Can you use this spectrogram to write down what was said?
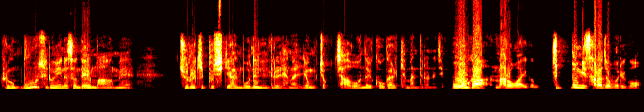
그리고 무엇으로 인해서 내 마음에 주를 기쁘시게 할 모든 일들을 행할 영적 자원을 고갈케 만들었는지 뭐가 나로 하여금 기쁨이 사라져버리고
